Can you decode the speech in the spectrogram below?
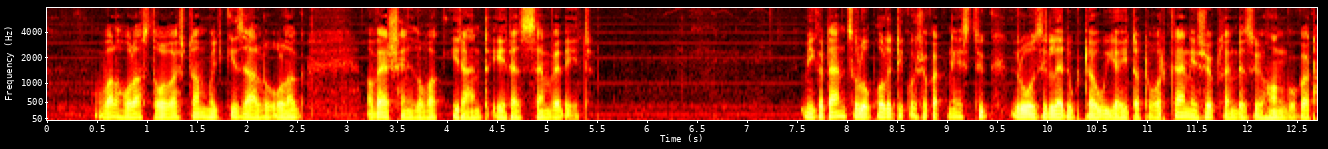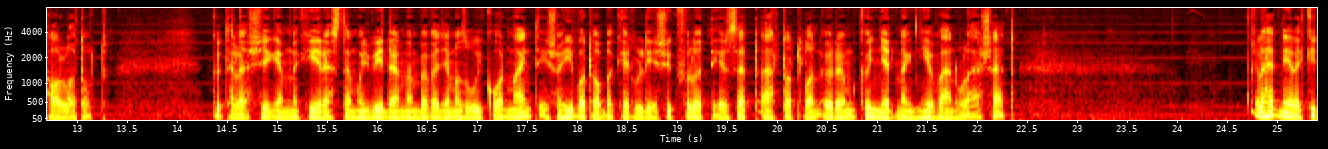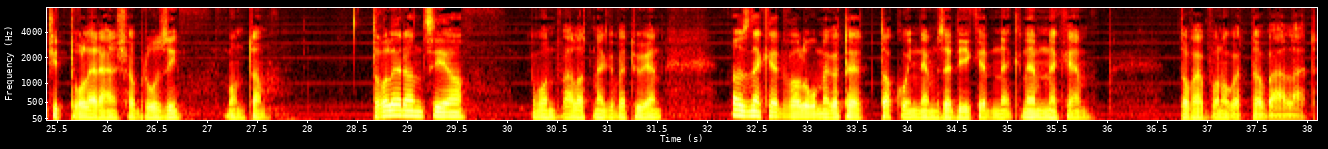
Valahol azt olvastam, hogy kizárólag a versenylovak iránt érez szenvedét. Míg a táncoló politikusokat néztük, Rózi ledugta ujjait a torkán, és öklendező hangokat hallatott. Kötelességemnek éreztem, hogy védelmembe vegyem az új kormányt, és a hivatalba kerülésük fölött érzett ártatlan öröm könnyed megnyilvánulását. Lehetnél egy kicsit toleránsabb, Rózi, mondtam. Tolerancia, vont vállat megvetően, az neked való, meg a te takony nemzedékednek, nem nekem. Tovább vonogatta a vállát.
